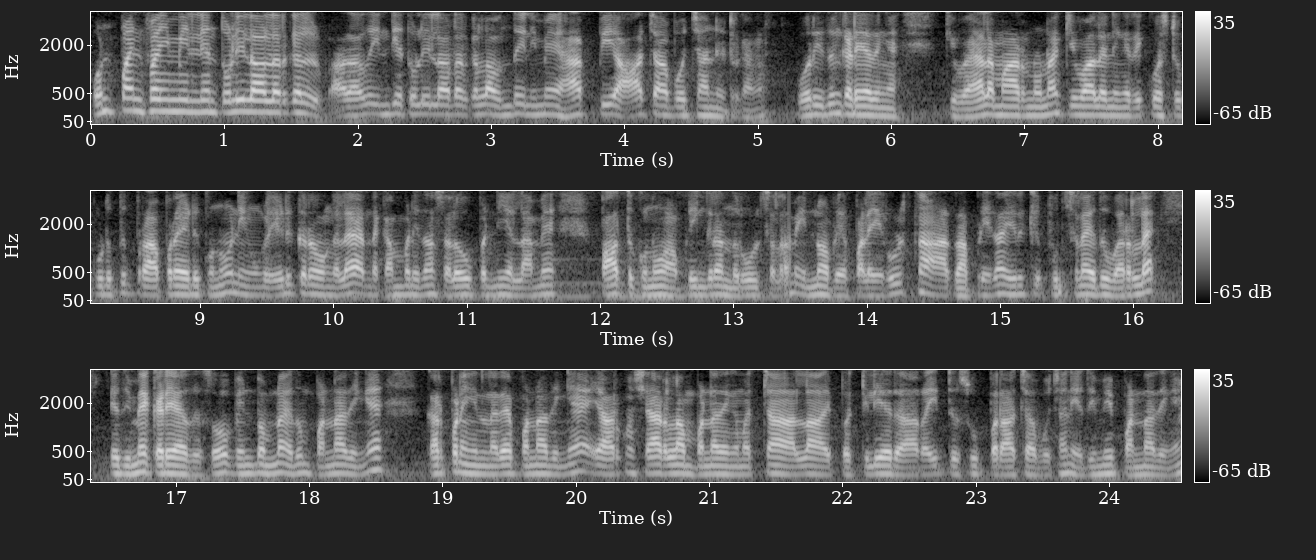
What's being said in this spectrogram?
ஒன் பாயிண்ட் ஃபைவ் மில்லியன் தொழிலாளர்கள் அதாவது இந்திய தொழிலாளர்கள்லாம் வந்து இனிமேல் ஹாப்பி ஆச்சா போச்சான்னு இருக்காங்க. ஒரு இதுவும் கிடையாதுங்க. கி- வேலை மாறணும்னா கிவாவில் நீங்கள் ரிக்வஸ்ட்டு கொடுத்து ப்ராப்பராக எடுக்கணும். நீங்கள் உங்களை எடுக்கிறவங்கள அந்த கம்பெனி தான் செலவு பண்ணி எல்லாமே பார்த்துக்கணும் அப்படிங்கிற அந்த ரூல்ஸ் எல்லாமே இன்னும் அப்படியே பழைய ரூல்ஸ் தான். அது அப்படி தான் இருக்குது புதுசெல்லாம் எதுவும் வரல. எதுவுமே கிடையாது. ஸோ வின்பம்லாம் எதுவும் பண்ணாதீங்க. கற்பனைகள் நிறையா பண்ணாதீங்க. யாருக்கும் ஷேர்லாம் பண்ணாதீங்க மச்சான். எல்லாம் இப்போ கிளியர் ரைட்டு சூப்பர் ஆச்சா போச்சான்னு எதுவுமே பண்ணாதீங்க.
